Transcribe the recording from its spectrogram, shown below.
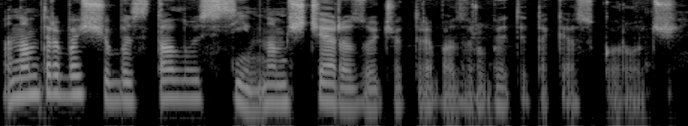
А нам треба, щоб стало 7. Нам ще разочок треба зробити таке скорочення.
